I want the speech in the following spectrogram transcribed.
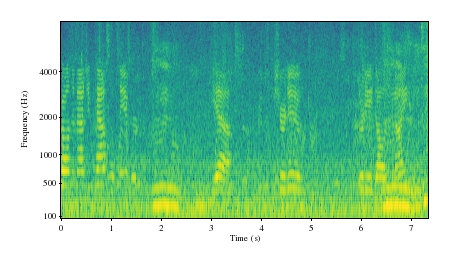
calling the Magic Castle, it's Amber. Mm. Yeah, sure do. Thirty-eight dollars a night.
